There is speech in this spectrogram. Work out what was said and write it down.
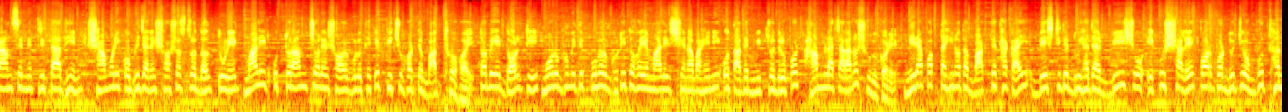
ফ্রান্সের নেতৃত্বাধীন সামরিক অভিযানে সশস্ত্র দল তুরেক মালির উত্তরাঞ্চলের শহরগুলো থেকে পিছু হটতে বাধ্য হয়। তবে এই দলটি মরুভূমিতে পুনর্গঠিত হয়ে মালির সেনাবাহিনী ও তাদের মিত্রদের উপর হামলা চালানো শুরু করে। নিরাপত্তাহীনতা বাড়তে থাকায় দেশটিতে দুই ও একুশ সালে পরপর দুটি অভ্যুত্থান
